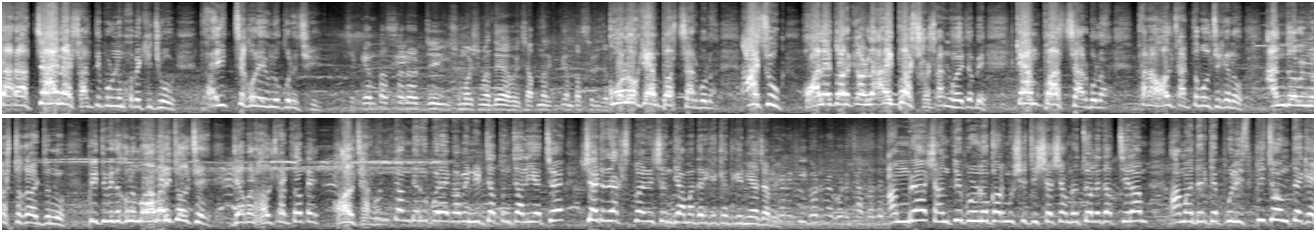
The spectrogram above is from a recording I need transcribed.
তারা চায় না শান্তিপূর্ণভাবে কিছু হোক, তারা ইচ্ছা করে এগুলো করেছে। আচ্ছা ক্যাম্পাস ছাড়ার যে সময়সীমা দেওয়া হয়েছে আপনার কি ক্যাম্পাস ছেড়ে যাবেন? কোনো ক্যাম্পাস ছাড়বো না। আসুক হলে দরকার হলে আরেকবার শ্মশান হয়ে যাবে। ক্যাম্পাস ছাড়বো না। তারা হল ছাড়তে বলছে কেন? আন্দোলন নষ্ট করার জন্য। পৃথিবীতে কোনো মহামারী চলছে? যে আমার হল ছাড়তে হবে হল ছাড়বো সন্তানদের উপরে এভাবে নির্যাতন চালিয়েছে সেটার এক্সপ্লেনেশন দিয়ে আমাদেরকে এখান থেকে নিয়ে যাবে। আমরা শান্তিপূর্ণ কর্মসূচি শেষে আমরা চলে যাচ্ছিলাম। আমাদেরকে পুলিশ পিছন থেকে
